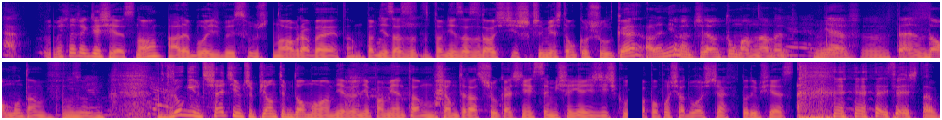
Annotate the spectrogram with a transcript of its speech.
Tak. Myślę, że gdzieś jest, no. Ale byłeś wysusz. Dobra, we tam. Pewnie, zaz- pewnie zazdrościsz. Przymierz tą koszulkę? Ale nie wiem, czy ja tu mam nawet. Nie. W, w ten, w domu tam w drugim. W drugim, trzecim czy piątym domu mam, nie wiem, nie pamiętam. Musiałem teraz szukać, nie chce mi się jeździć, kurwa, po posiadłościach. W którymś jest. Gdzieś tam.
